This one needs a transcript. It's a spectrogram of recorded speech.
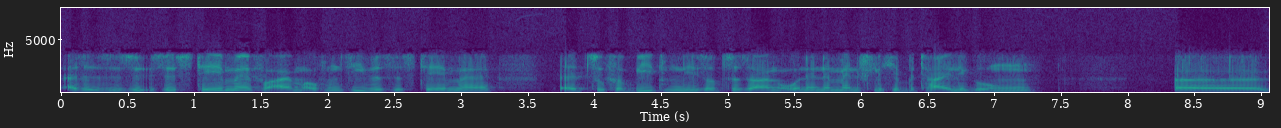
also Systeme, vor allem offensive Systeme, äh, zu verbieten, die sozusagen ohne eine menschliche Beteiligung äh,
